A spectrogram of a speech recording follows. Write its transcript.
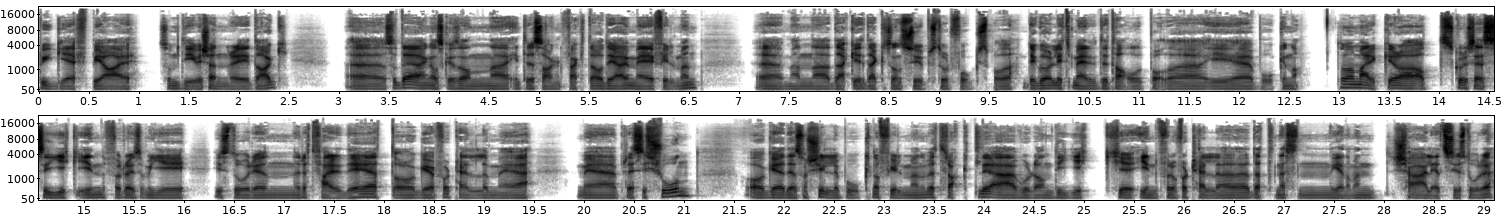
bygge FBI som de vi kjenner det i dag. Uh, så det er en ganske sånn interessant fakta, og de er jo med i filmen. Men det er, ikke, det er ikke sånn superstort fokus på det. De går litt mer i detalj på det i boken, da. Så man merker da at Scorsese gikk inn for å liksom gi historien rettferdighet og fortelle med, med presisjon. Og det som skiller boken og filmen betraktelig, er hvordan de gikk inn for å fortelle dette nesten gjennom en kjærlighetshistorie.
